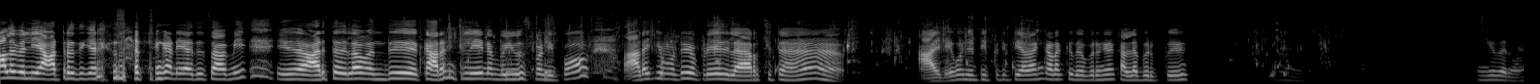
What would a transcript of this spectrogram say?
ஆளை வெளியே ஆட்டுறதுக்கு எனக்கு சத்தம் கிடையாது சாமி. இது அடுத்ததெல்லாம் வந்து கரண்ட்லேயே நம்ம யூஸ் பண்ணிப்போம். அடைக்க மட்டும் எப்படியோ இதில் அரைச்சிட்டேன். அதிலே கொஞ்சம் திப்பி திப்பியாக தான் கிடக்குது பாருங்க கடலப்பருப்பு. இங்கே பாருங்க.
